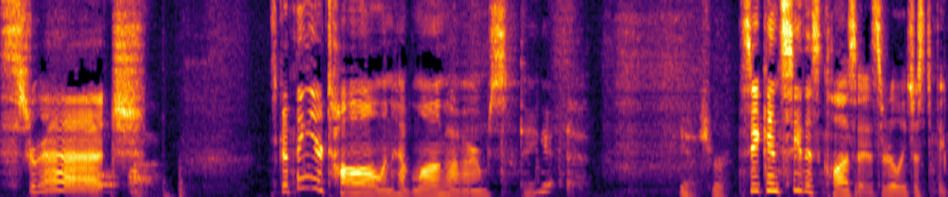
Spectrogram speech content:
Stretch. It's a good thing you're tall and have long arms. Dang it. Yeah, sure. So you can see this closet is really just a big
